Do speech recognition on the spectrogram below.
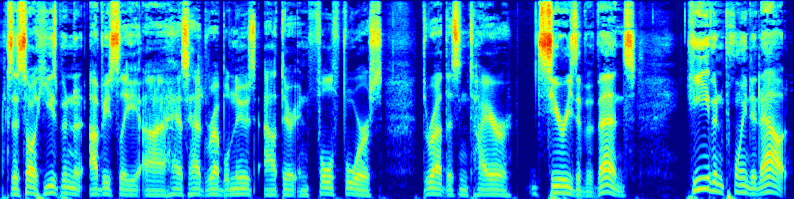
because I saw he's been obviously uh, has had Rebel News out there in full force throughout this entire series of events. He even pointed out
